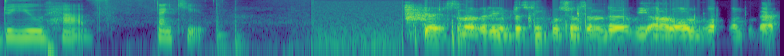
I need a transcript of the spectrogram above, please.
do you have? Thank you. Yeah, it's a very interesting questions, and uh, we are all working on to that.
